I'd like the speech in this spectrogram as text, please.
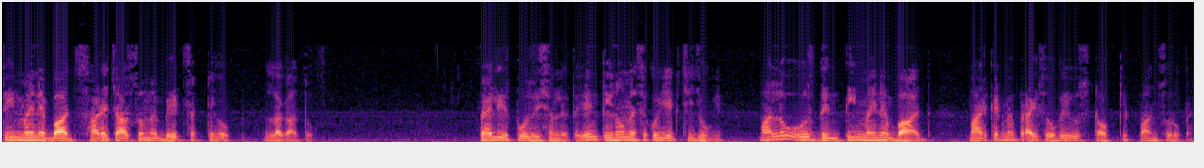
तीन महीने बाद साढ़े चार सौ में बेच सकते हो, लगा तो। पहली पोजीशन लेते। इन तीनों में से कोई एक चीज़ होगी। मान लो उस दिन तीन महीने बाद मार्केट में प्राइस हो गई उस स्टॉक की पाँच सौ रुपए।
